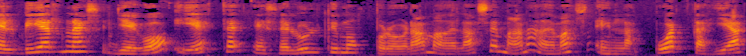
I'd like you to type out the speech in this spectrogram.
El viernes llegó y este es el último programa de la semana, además en las puertas ya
